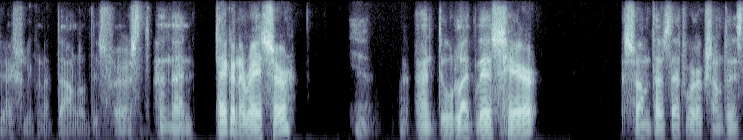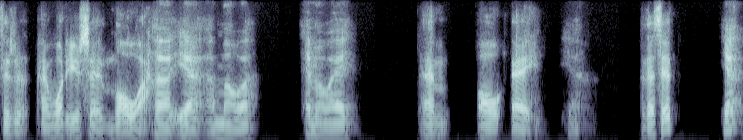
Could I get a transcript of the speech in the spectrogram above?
I'm actually going to download this first and then take an eraser. Yeah. And do like this here. Sometimes that works, sometimes doesn't. And what do you say? MOA? Uh, yeah, a MOA. M-O-A. M-O-A. Yeah. And that's it? Yeah.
